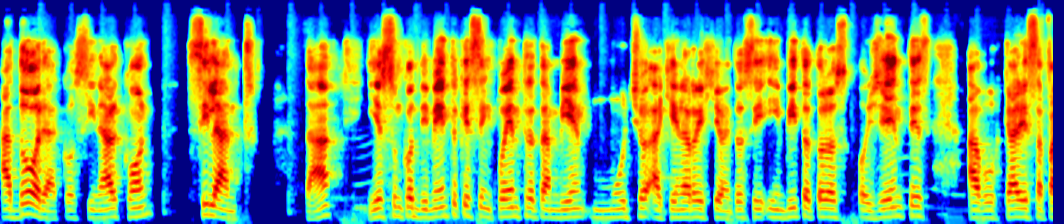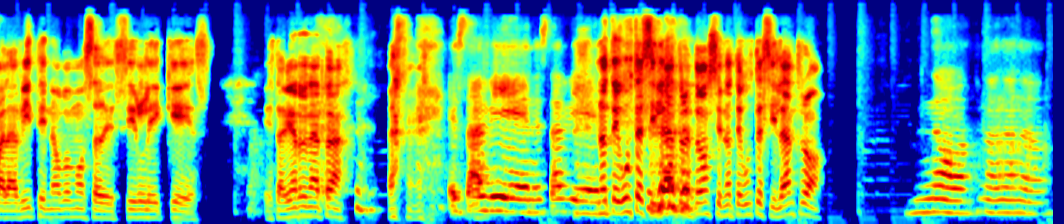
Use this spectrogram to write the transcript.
adora cocinar con cilantro. Y es un condimento que se encuentra también mucho aquí en la región. Entonces invito a todos los oyentes a buscar esa palabrita y no vamos a decirle qué es. ¿Está bien, Renata? Está bien, está bien. ¿No te gusta el cilantro entonces? ¿No te gusta el cilantro? No, no, no, no.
